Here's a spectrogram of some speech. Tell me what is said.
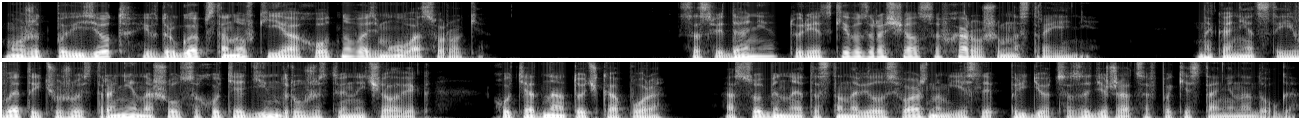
Может, повезет, и в другой обстановке я охотно возьму у вас уроки». Со свидания Турецкий возвращался в хорошем настроении. Наконец-то и в этой чужой стране нашелся хоть один дружественный человек, хоть одна точка опоры. Особенно это становилось важным, если придется задержаться в Пакистане надолго.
